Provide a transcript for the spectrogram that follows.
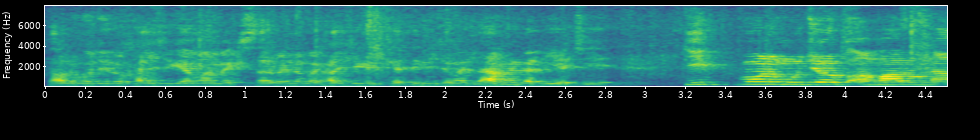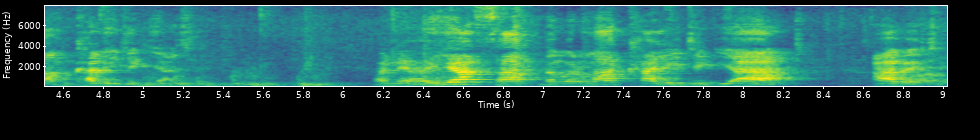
તાલુકો જિલ્લો ખાલી જગ્યામાં અમે સર્વે નંબર ખાલી જગ્યા ખેતીની જમીન ધારણ કરીએ છીએ. ટિપ્પણ મુજબ અમારું નામ ખાલી જગ્યા છે. અને હૈયા સાત નંબરમાં ખાલી જગ્યા આવે છે.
